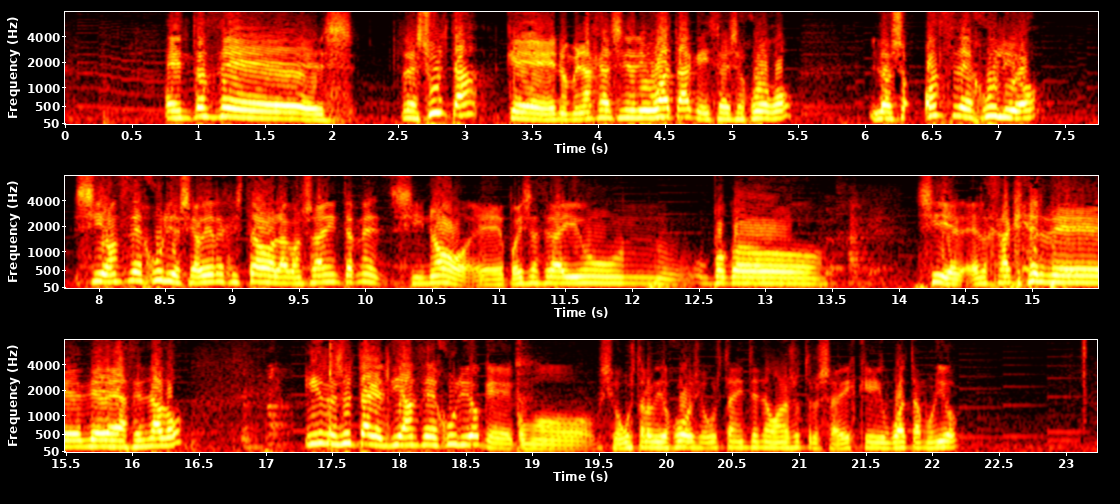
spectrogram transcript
Entonces, resulta que en homenaje al señor Iwata, que hizo ese juego, los 11 de julio, sí, 11 de julio, si habéis registrado la consola en internet, si no, eh, podéis hacer ahí un, un poco... Sí, el, el hacker de, de Hacendado. Y resulta que el día 11 de julio, que como si os gustan los videojuegos, si os gusta Nintendo con nosotros, sabéis que Iwata murió.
